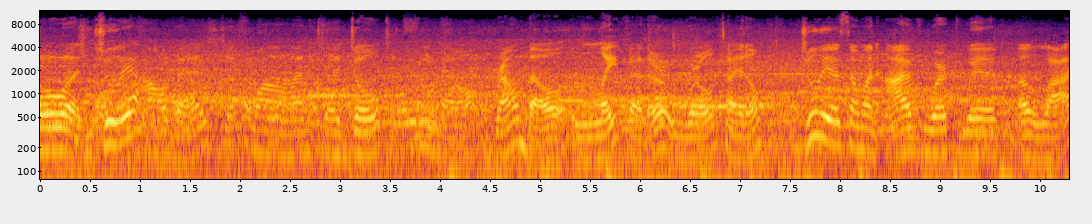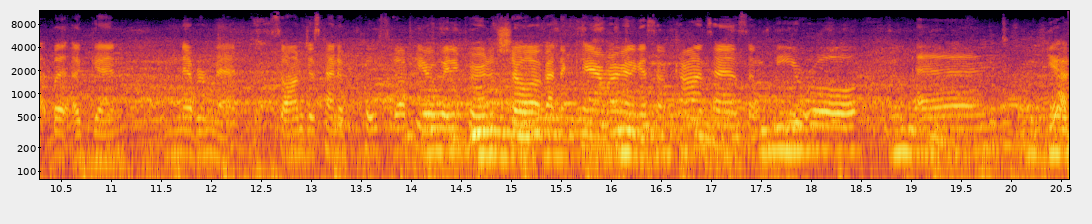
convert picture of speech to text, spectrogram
So, Julia Alves just won the adult female brown belt light feather world title. Julia is someone I've worked with a lot, but again, never met. So I'm just kind of posted up here waiting for her to show up. Got the camera, gonna get some content, some B-roll, and yeah,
